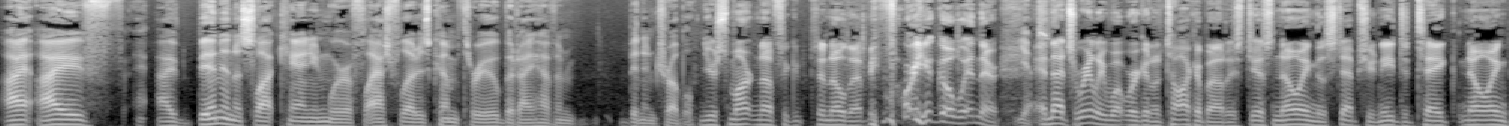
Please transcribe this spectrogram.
I, I've I've been in a slot canyon where a flash flood has come through, but I haven't been in trouble. You're smart enough to, to know that before you go in there. Yes. And that's really what we're going to talk about is just knowing the steps you need to take, knowing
